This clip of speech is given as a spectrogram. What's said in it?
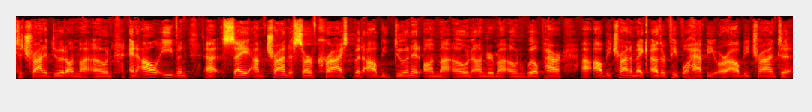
to try to do it on my own. And I'll even uh, say I'm trying to serve Christ, but I'll be doing it on my own, under my own willpower. Uh, I'll be trying to make other people happy, or I'll be trying to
